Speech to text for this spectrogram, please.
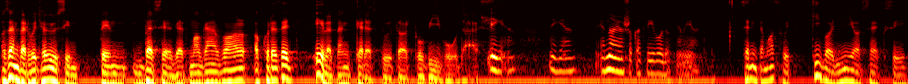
az ember, hogyha őszintén beszélget magával, akkor ez egy életen keresztül tartó vívódás. Igen. Igen. Én nagyon sokat vívódok emiatt. Szerintem az, hogy ki vagy mi a szexi,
